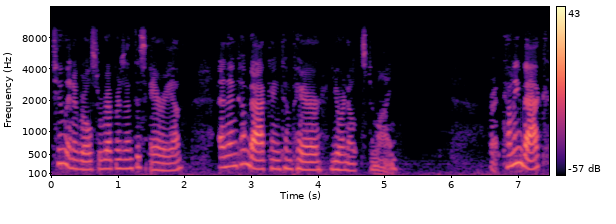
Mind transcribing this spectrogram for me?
two integrals to represent this area, and then come back and compare your notes to mine. All right, coming back,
